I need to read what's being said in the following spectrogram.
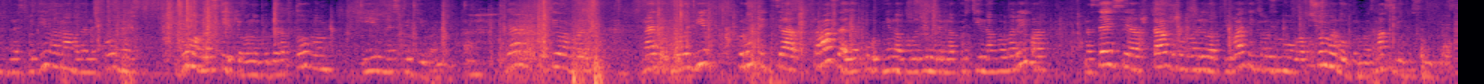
приходить несподівано, але не думав, наскільки воно буде раптовим і несподіваним. Е, Я хотіла би, знаєте, в голові крутиться фраза, яку Ніна Володимирівна постійно говорила. На сесіях так говорила в приватних розмовах, що ми робимо, з нас люди сміються.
